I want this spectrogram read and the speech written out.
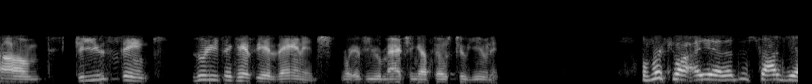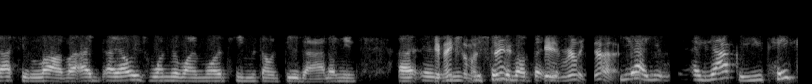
um, do you think who do you think has the advantage if you were matching up those two units? Well, first of all, yeah, that's a strategy I actually love. I I always wonder why more teams don't do that. I mean, uh, it makes you, so much you sense. About the, it really does. Yeah, you exactly. You take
